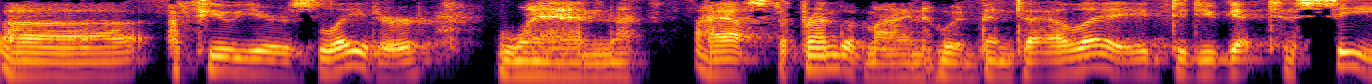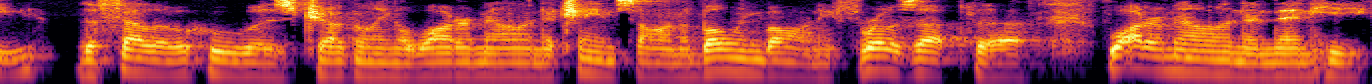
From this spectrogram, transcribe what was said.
uh, a few years later when I asked a friend of mine who had been to LA, did you get to see the fellow who was juggling a watermelon, a chainsaw, and a bowling ball? And he throws up the watermelon and then he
